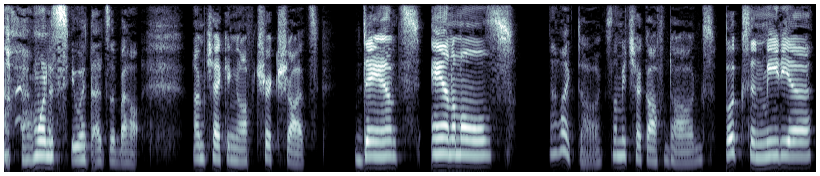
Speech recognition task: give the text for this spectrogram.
I want to see what that's about. I'm checking off trick shots, dance, animals. I like dogs. Let me check off dogs, books and media,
